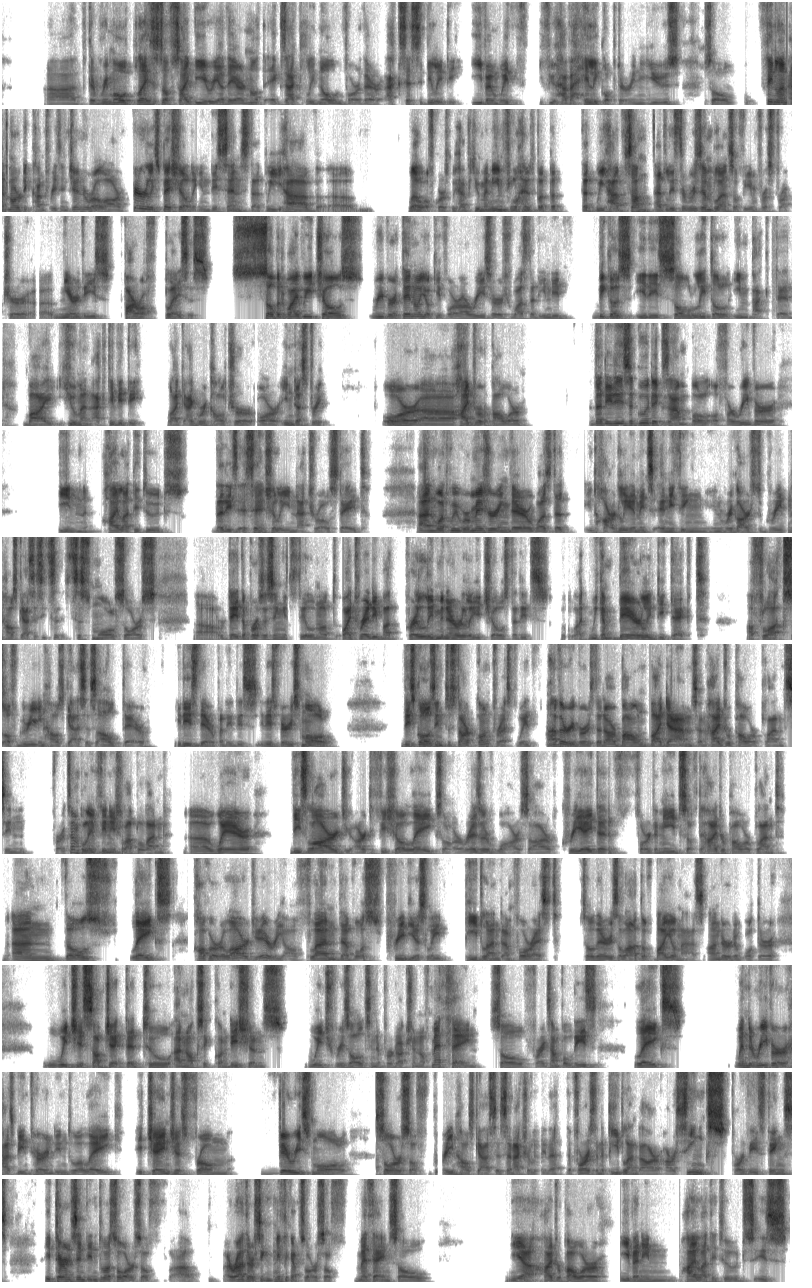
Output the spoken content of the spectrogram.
uh, the remote places of Siberia, they are not exactly known for their accessibility, even with if you have a helicopter in use. So Finland and Nordic countries in general are fairly special in this sense that we have, um, well, of course, we have human influence, but but that we have some, at least a resemblance of infrastructure uh, near these far off places. So, but why we chose River Tenojoki for our research was that indeed because it is so little impacted by human activity like agriculture or industry or uh, hydropower that it is a good example of a river in high latitudes that is essentially in natural state. And what we were measuring there was that it hardly emits anything in regards to greenhouse gases. It's a, it's a small source uh, data processing is still not quite ready, but preliminarily it shows that it's like we can barely detect a flux of greenhouse gases out there. It is there, but it is it is very small. This goes into stark contrast with other rivers that are bound by dams and hydropower plants in, for example, in Finnish Lapland, uh, where these large artificial lakes or reservoirs are created for the needs of the hydropower plant. And those lakes cover a large area of land that was previously peatland and forest. So there is a lot of biomass under the water, which is subjected to anoxic conditions, which results in the production of methane. So, for example, these lakes, when the river has been turned into a lake, it changes from very small source of greenhouse gases and actually the, the forest and the peatland are, are sinks for these things it turns it into a source of uh, a rather significant source of methane. So, yeah, hydropower, even in high latitudes, is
